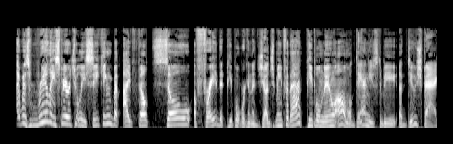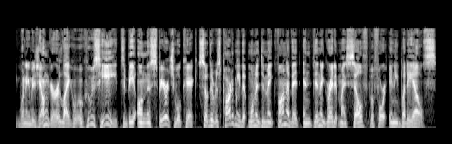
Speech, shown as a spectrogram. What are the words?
I was really spiritually seeking, but I felt so afraid that people were going to judge me for that. People knew, oh, well, Dan used to be a douchebag when he was young younger, like, who's he to be on this spiritual kick? So there was part of me that wanted to make fun of it and denigrate it myself before anybody else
